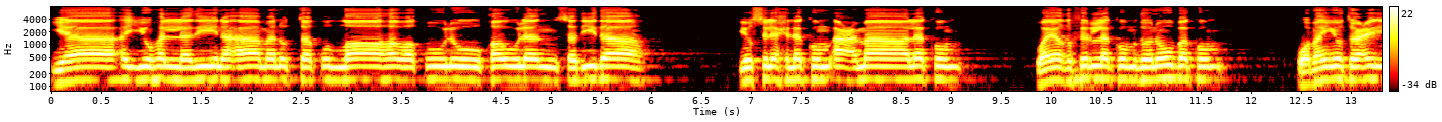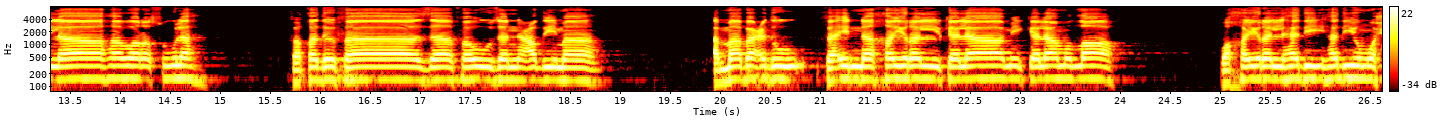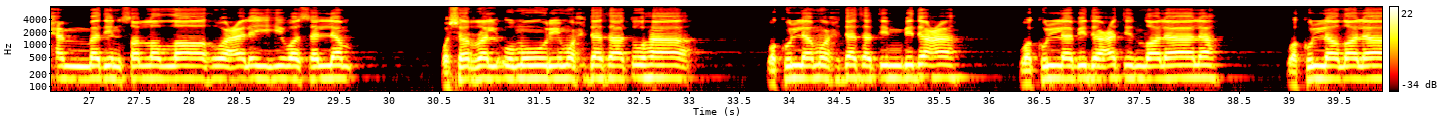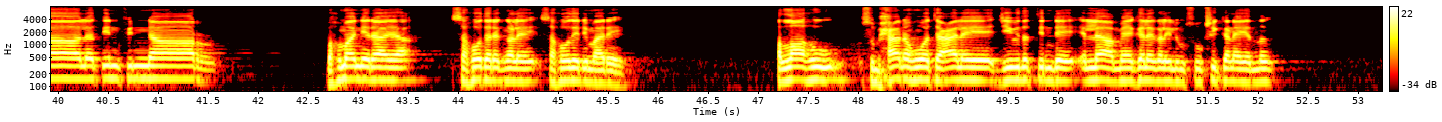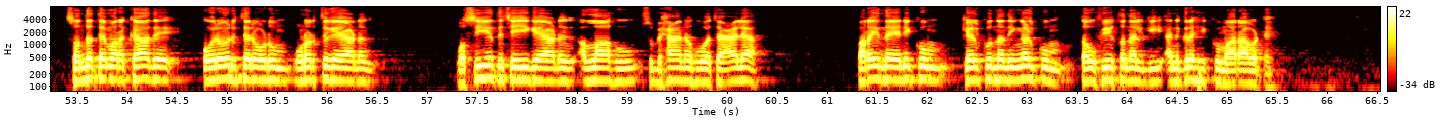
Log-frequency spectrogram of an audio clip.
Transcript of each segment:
يا أيها الذين آمنوا اتقوا الله وقولوا قولا سديدا يصلح لكم أعمالكم ويغفر لكم ذنوبكم ومن يطع الله ورسوله فقد فاز فوزا عظيما. أما بعد فإن خير الكلام كلام الله وخير الهدي هدي محمد صلى الله عليه وسلم وشر الامور محدثاتها وكل محدثه بدعه وكل بدعه ضلاله وكل ضلاله في النار ബഹുമാന്യരായ സഹോദരങ്ങളെ സഹോദരിമാരെ അള്ളാഹു സുബാനഹുവ ചാലയെ ജീവിതത്തിൻ്റെ എല്ലാ മേഖലകളിലും സൂക്ഷിക്കണേ എന്ന് സ്വന്തത്തെ മറക്കാതെ ഓരോരുത്തരോടും ഉണർത്തുകയാണ് വസീയത്ത് ചെയ്യുകയാണ് അള്ളാഹു സുബാനഹുവ ചാല പറയുന്ന എനിക്കും കേൾക്കുന്ന നിങ്ങൾക്കും തൗഫീഖ് നൽകി അനുഗ്രഹിക്കുമാറാവട്ടെ.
